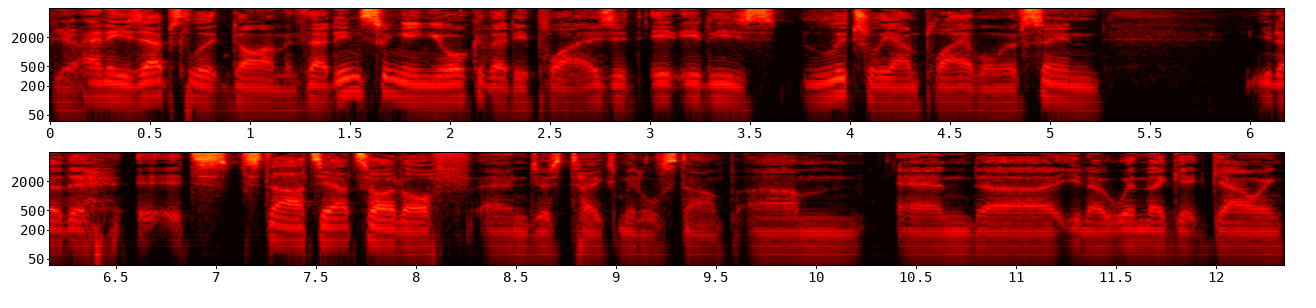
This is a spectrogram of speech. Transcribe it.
yeah. and he's absolute diamonds. That in swinging Yorker that he plays, it, it, it is literally unplayable. We've seen you know, the, it starts outside off and just takes middle stump. Um, and, uh, you know, when they get going,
